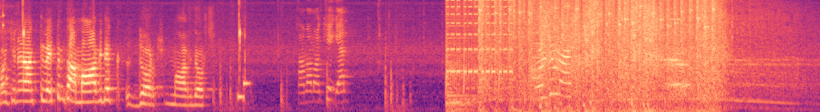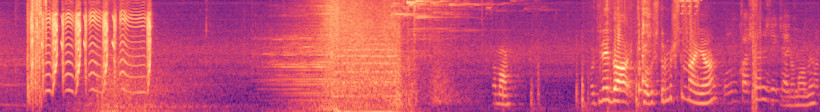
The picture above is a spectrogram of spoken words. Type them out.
Makineyi aktif ettim. Tamam mavi de 4. Mavi 4. Tamam okey gel. Öldüm ben. Tamam. Makineyi daha çalıştırmıştım ben ya. Oğlum kaç tane zeka Tamam küpün abi. var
